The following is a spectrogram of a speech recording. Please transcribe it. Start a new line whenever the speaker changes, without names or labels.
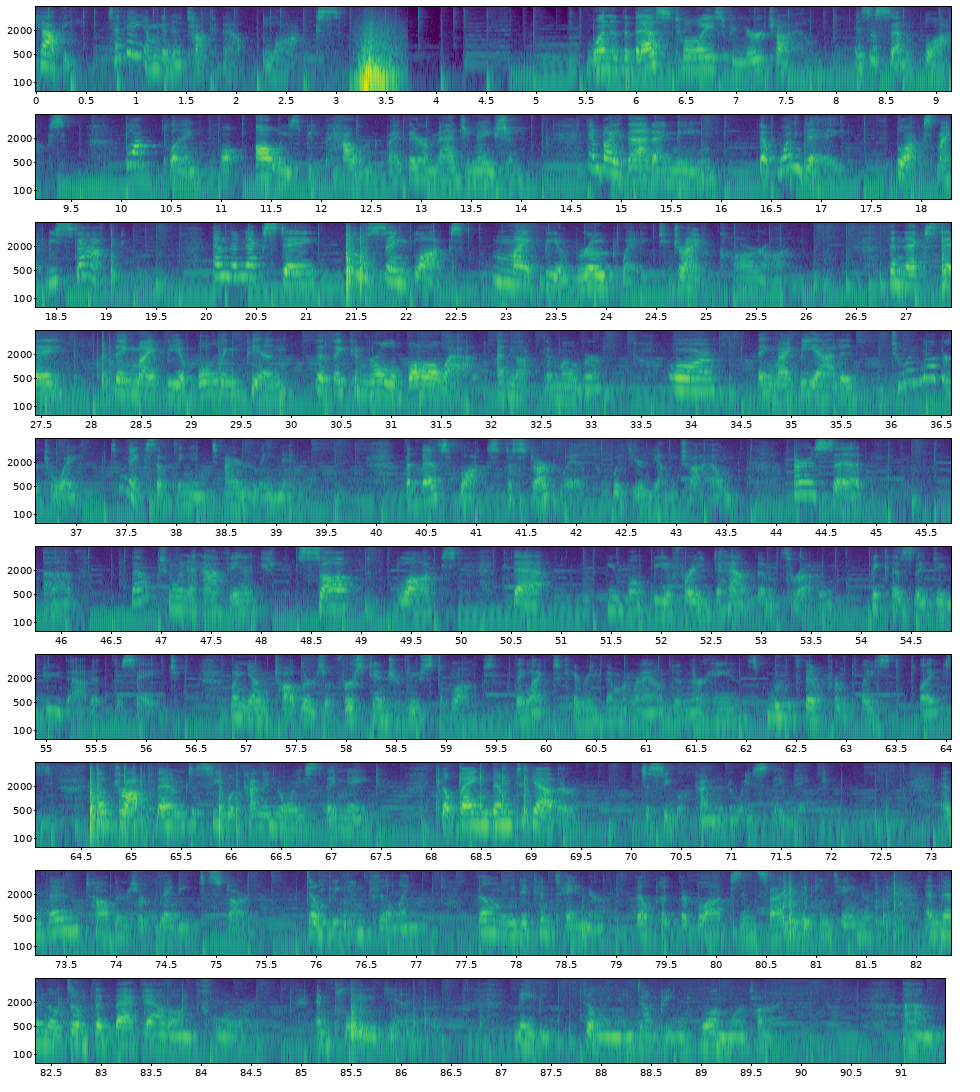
Kathy. Today I'm going to talk about blocks. One of the best toys for your child is a set of blocks. Block playing will always be powered by their imagination. And by that I mean that one day the blocks might be stacked. And the next day, those same blocks might be a roadway to drive a car on. The next day, they might be a bowling pin that they can roll a ball at and knock them over. Or they might be added to another toy to make something entirely new. The best blocks to start with, with your young child, are a set of about two and a half inch soft blocks that you won't be afraid to have them throw because they do do that at this age. When young toddlers are first introduced to blocks, they like to carry them around in their hands, move them from place to place. They'll drop them to see what kind of noise they make. They'll bang them together to see what kind of noise they make. And then toddlers are ready to start dumping and filling. They'll need a container. They'll put their blocks inside the container and then they'll dump them back out on the floor and play again maybe filling and dumping one more time. Um,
